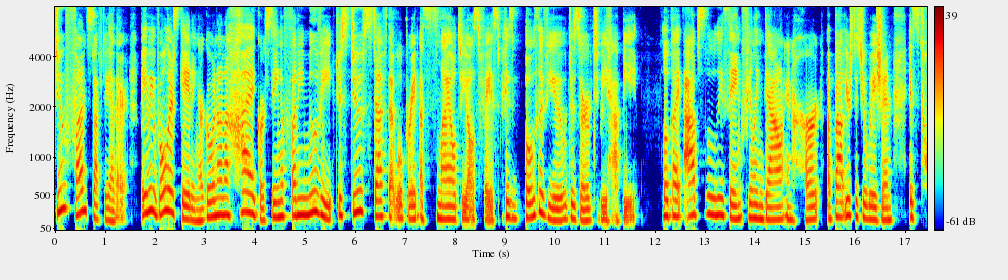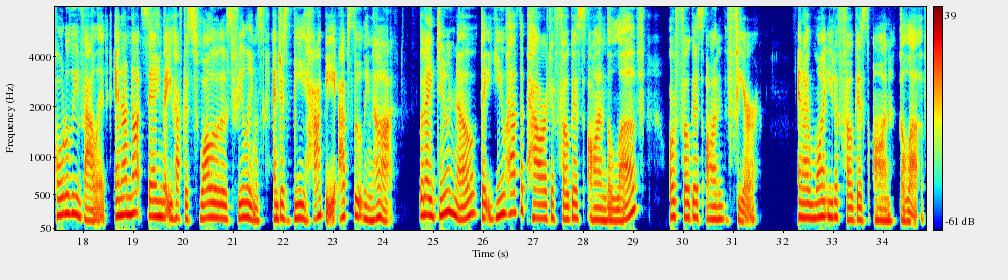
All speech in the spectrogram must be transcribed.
do fun stuff together. Maybe roller skating or going on a hike or seeing a funny movie. Just do stuff that will bring a smile to y'all's face because both of you deserve to be happy. Look, I absolutely think feeling down and hurt about your situation is totally valid. And I'm not saying that you have to swallow those feelings and just be happy. Absolutely not. But I do know that you have the power to focus on the love or focus on the fear. And I want you to focus on the love.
